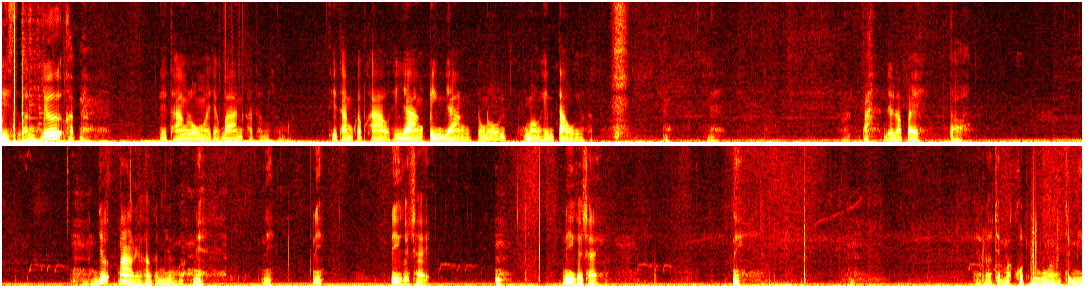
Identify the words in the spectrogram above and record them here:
ที่สวนเยอะครับในทางลงมาจากบ้านครับท่านผู้ชม ที่ทำกับข้าวที่ย่างปิ้งย่าง ตรงโน้นมองเห็นเตาอยู่ครับไปเดี๋ยวเราไปต่อ เยอะมากเลยครับท่านผู้ชมนี่นี่นี่นี่ก็ใช่ นี่ก็ใช่ นี่ เดี๋ยวเราจะมาขุดดูว่ามันจะมี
